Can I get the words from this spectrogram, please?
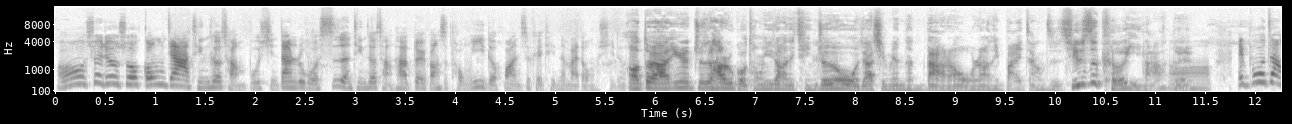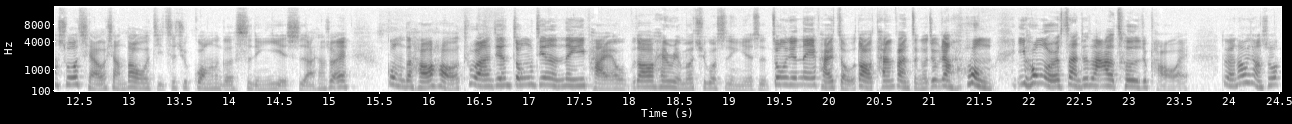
哦，所以就是说公家的停车场不行，但如果私人停车场他对方是同意的话，你是可以停着卖东西的。哦，对啊，因为就是他如果同意让你停，嗯、就是说我家前面很大，然后我让你摆这样子，其实是可以啦。对。哦，哎，不过这样说起来，我想到我几次去逛那个士林夜市啊，想说，哎。逛的好好的，突然间中间的那一排，我不知道 Henry 有没有去过市井夜市，中间那一排走到摊贩整个就这样轰一哄而散，就拉着车子就跑，哎，对啊，那我想说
